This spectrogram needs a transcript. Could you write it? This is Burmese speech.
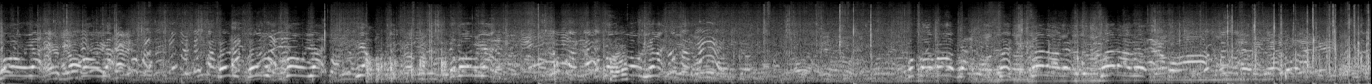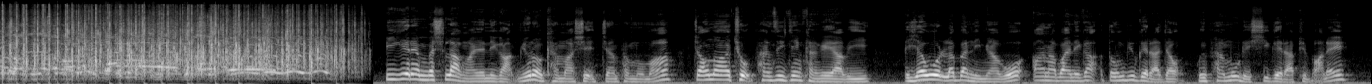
ဘောရဘောရဘယ်ဘယ်ဘောရဟဲ့ဘောရဘောရဘောဘောရဆဲဆဲလာလေဆဲလာလေ ပြီးခဲ့တဲ့မတ်လ9ရက်နေ့ကမြို့တော်ခမ်းမရှိအကြမ်းဖက်မှုမှာចောင်းသားအချို့ဖမ်းဆီးခြင်းခံခဲ့ရပြီးအရက်ဝတ်လက်ပတ်နေများကိုအာဏာပိုင်တွေကအုံပြုခဲ့တာကြောင့်ဝေဖန်မှုတွေရှိခဲ့တာဖြစ်ပါတယ်။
